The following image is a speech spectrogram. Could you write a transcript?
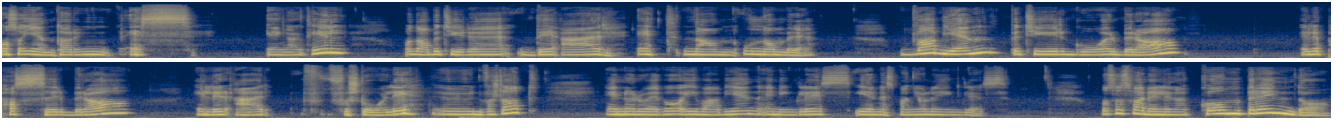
Og så gjentar hun S en gang til, og da betyr det det er et navn, un nombre. Va bien betyr går bra, eller passer bra, eller er forståelig, underforstått. En noruego i va bien en inglés i en español en inglés. Og så svarer Elena comprendo.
